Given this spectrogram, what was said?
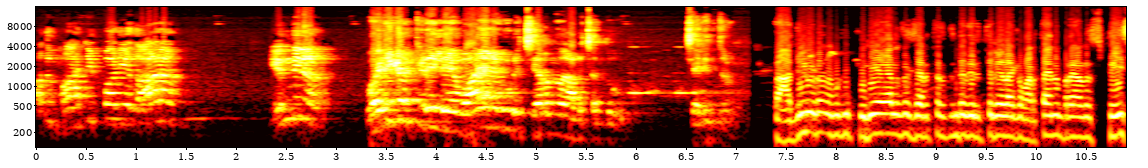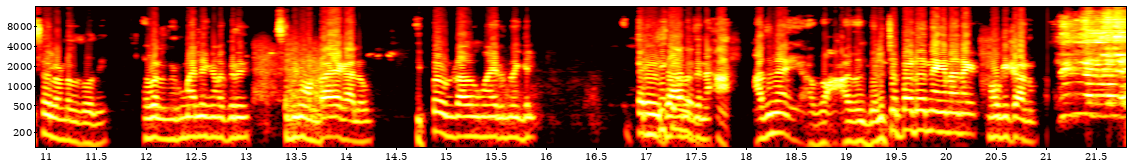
അത് മാറ്റിപ്പാടിയത് ആരാണ്? എന്തിനാണ്? വഴികൾക്കിടയിലെ വായന കൂടി ചേർന്നതാണ് ചന്തു. ചരിത്രം. അതിലൂടെ നമുക്ക് പുതിയ കാലത്തെ ചരിത്രത്തിന്റെ തിരുത്തലുകളൊക്കെ വർത്തമാനം പറയാനുള്ള സ്പേസുകളുണ്ടെന്ന് തോന്നി. അതുപോലെ നിർമ്മാല്യങ്ങളൊക്കെ കണക്കൊരു സിനിമ ഉണ്ടായ കാലവും ഇപ്പൊ ഉണ്ടാകുമായിരുന്നെങ്കിൽ ഇത്തരം ഒരു സാധനത്തിന് ആ അതിനെ വെളിച്ചപ്പാട് തന്നെ എങ്ങനെ നോക്കിക്കാണും? നിങ്ങളുടെ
